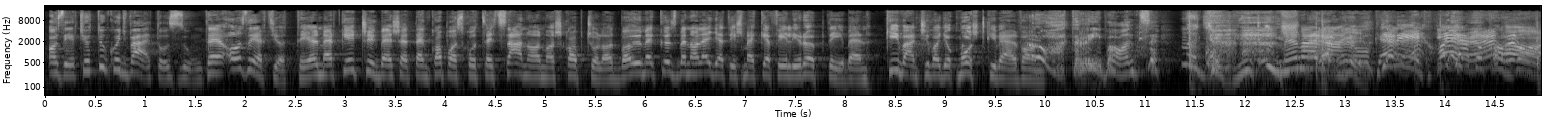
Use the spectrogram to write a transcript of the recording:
Azért jöttünk, hogy változzunk. Te azért jöttél, mert kétségbe esetten kapaszkodsz egy szánalmas kapcsolatba, ő meg közben a legyet is megkeféli röptében. Kíváncsi vagyok most, kivel van. Rohadt ribanc! Na gyerünk, Nem állok, elég, hagyjátok abba!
